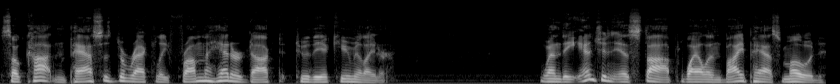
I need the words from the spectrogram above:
so cotton passes directly from the header duct to the accumulator. When the engine is stopped while in bypass mode,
